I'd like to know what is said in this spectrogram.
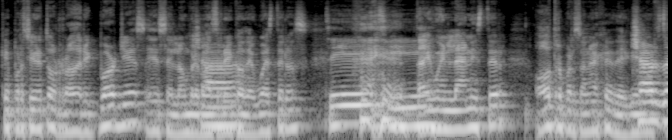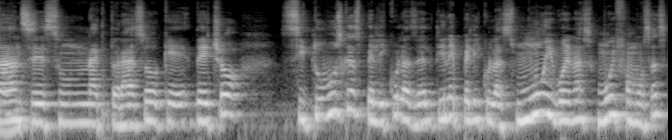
que por cierto, Roderick Borges es el hombre más rico de Westeros. Sí, sí. Tywin Lannister, otro personaje de Game Charles. Dance es un actorazo que, de hecho, si tú buscas películas de él, tiene películas muy buenas, muy famosas,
